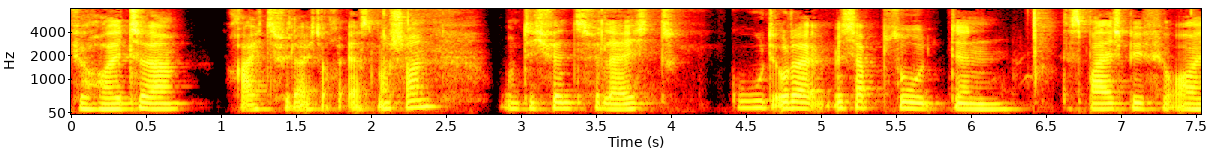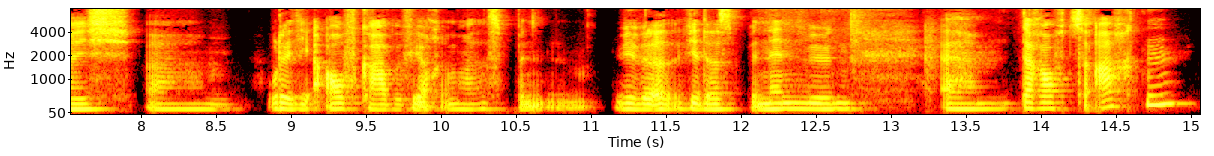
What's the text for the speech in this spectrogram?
für heute reicht es vielleicht auch erstmal schon. Und ich finde es vielleicht gut, oder ich habe so den, das Beispiel für euch, ähm, oder die Aufgabe, wie auch immer das, wie wir, wir das benennen mögen, ähm, darauf zu achten,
